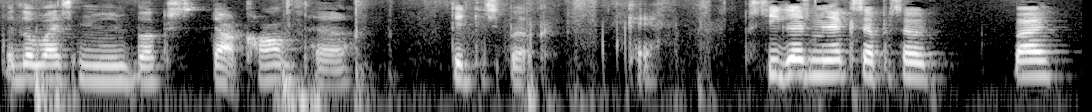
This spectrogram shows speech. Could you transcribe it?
Or the Rising Moon Books dot com to get this book. Okay. See you guys in the next episode. Bye.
